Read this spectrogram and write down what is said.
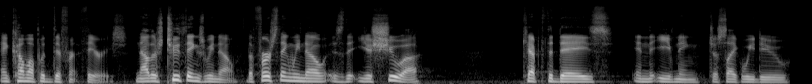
and come up with different theories. Now there's two things we know. The first thing we know is that Yeshua kept the days in the evening just like we do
